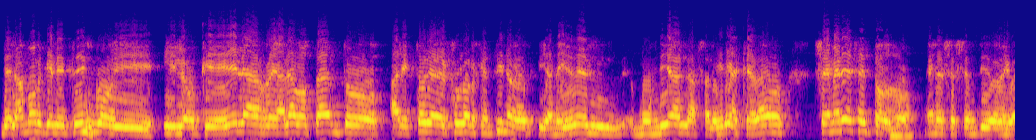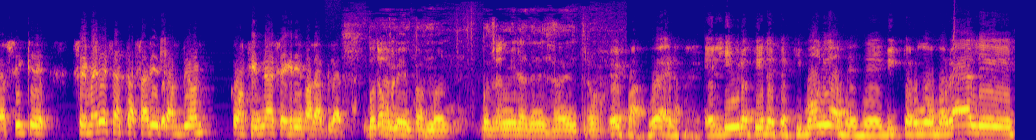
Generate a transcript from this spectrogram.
del amor que le tengo y, y, lo que él ha regalado tanto a la historia del fútbol argentino y a nivel mundial, las alegrías que ha dado, se merece todo en ese sentido, digo. Así que se merece hasta salir campeón con Gimnasia Grima La Plata. Vos también, Pazman, vos también la tenés adentro. Epa, bueno, el libro tiene testimonios desde Víctor Hugo Morales,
